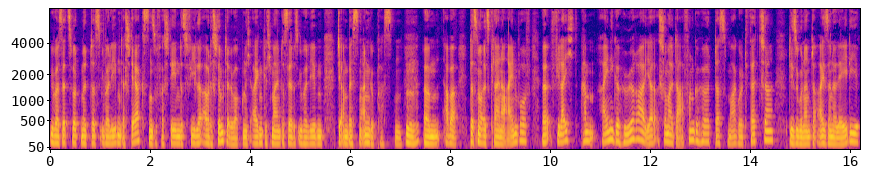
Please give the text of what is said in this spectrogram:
übersetzt wird mit das Überleben der Stärksten, so verstehen das viele, aber das stimmt ja überhaupt nicht. Eigentlich meint das ja das Überleben der am besten angepassten. Mhm. Ähm, aber das nur als kleiner Einwurf. Äh, vielleicht haben einige Hörer ja schon mal davon gehört, dass Margaret Thatcher, die sogenannte Eiserne Lady,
